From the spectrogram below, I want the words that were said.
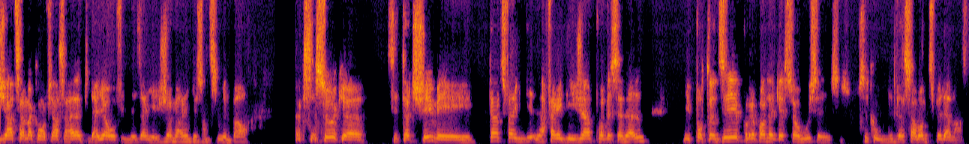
j'ai entièrement confiance en elle. Puis d'ailleurs, au fil des ans, il n'y a jamais rien qui est sorti de nulle part. Fait que c'est sûr que c'est touché, mais quand tu fais l'affaire avec des gens professionnels, et pour te dire, pour répondre à la question, oui, c'est, cool de savoir un petit peu d'avance.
